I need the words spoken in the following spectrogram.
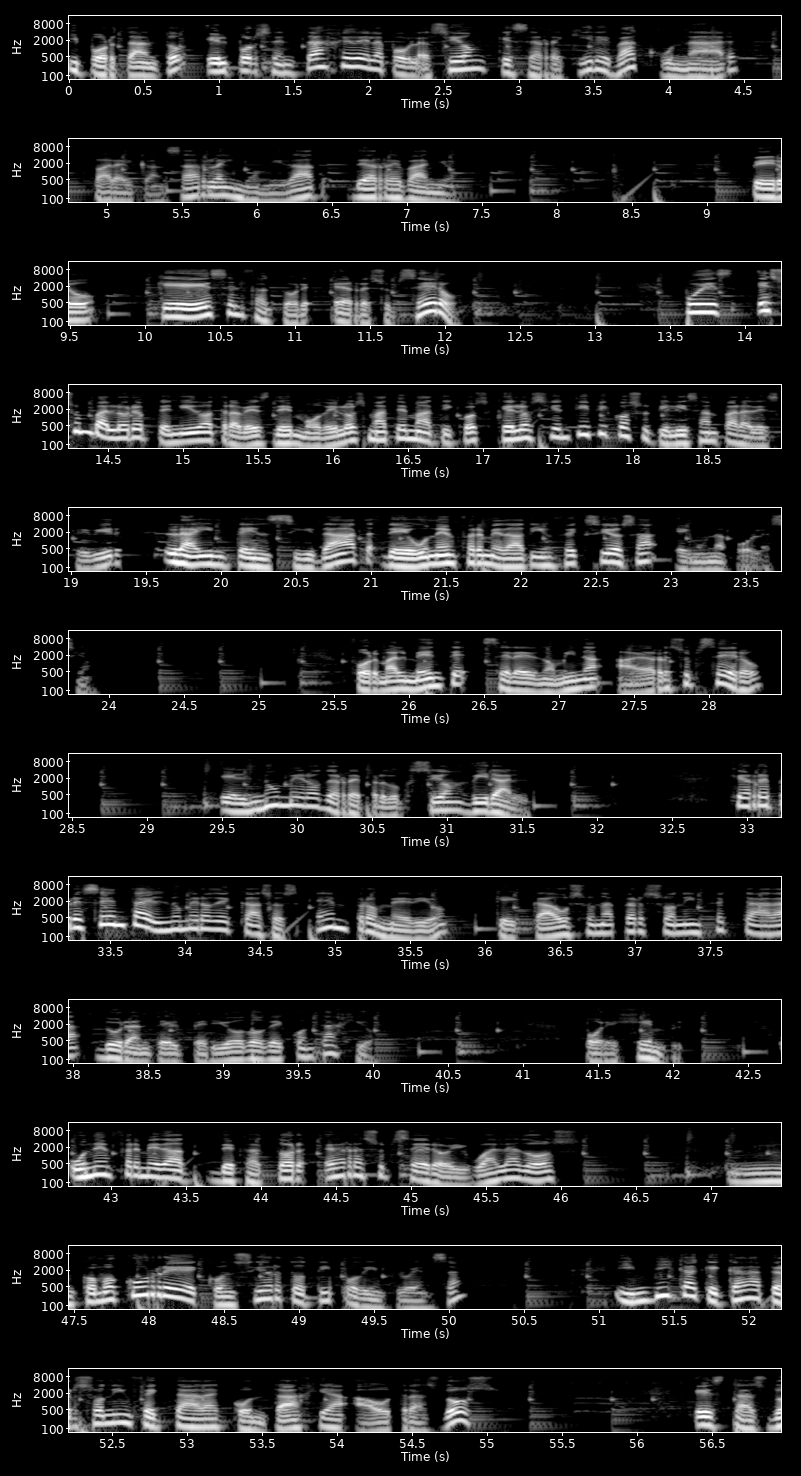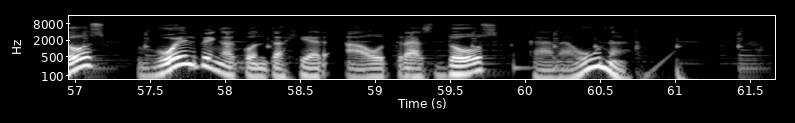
y por tanto el porcentaje de la población que se requiere vacunar para alcanzar la inmunidad de rebaño. Pero, ¿qué es el factor R sub 0? Pues es un valor obtenido a través de modelos matemáticos que los científicos utilizan para describir la intensidad de una enfermedad infecciosa en una población. Formalmente se le denomina AR sub 0 el número de reproducción viral, que representa el número de casos en promedio que causa una persona infectada durante el periodo de contagio. Por ejemplo, una enfermedad de factor R sub 0 igual a 2, mm, como ocurre con cierto tipo de influenza, indica que cada persona infectada contagia a otras dos. Estas dos vuelven a contagiar a otras dos cada una.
